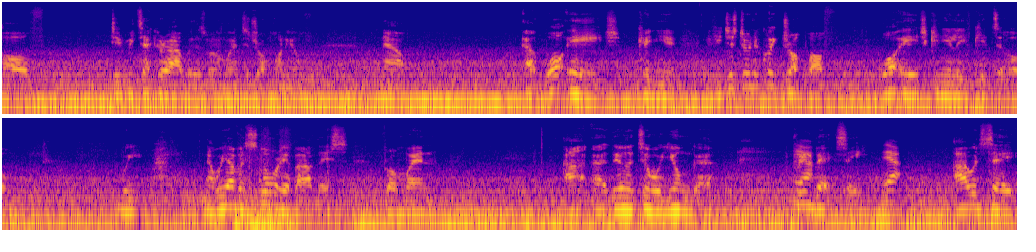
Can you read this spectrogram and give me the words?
of did we take her out with us when we went to drop Honey off? Now, at what age can you, if you're just doing a quick drop off, what age can you leave kids at home? We now we have a story about this from when uh, uh, the other two were younger, pre Yeah. Betsy. yeah, I would say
